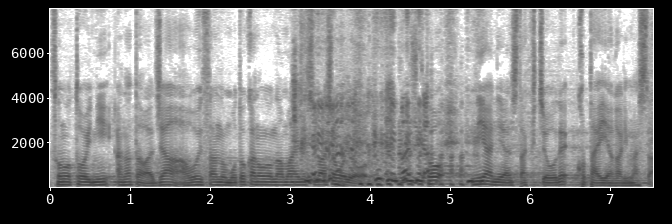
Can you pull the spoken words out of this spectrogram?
その問いにあなたはじゃあ葵さんの元カノの名前にしましょうよ。とニヤニヤした口調で答えやがりました。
